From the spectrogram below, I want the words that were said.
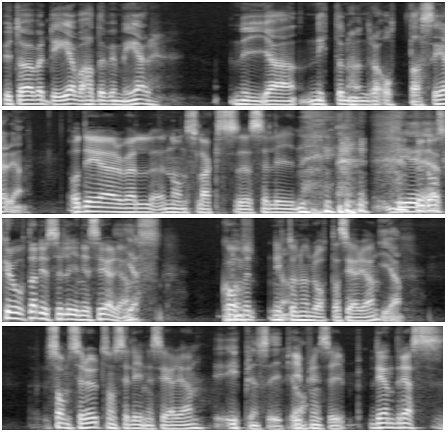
utöver det, vad hade vi mer? Nya 1908-serien. Och det är väl någon slags eh, Celine. För de skrotade ju Celine i serien. Yes. Kom De- 1908-serien. Ja, Som ser ut som Celine i princip ja. I princip. Det är en dress...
